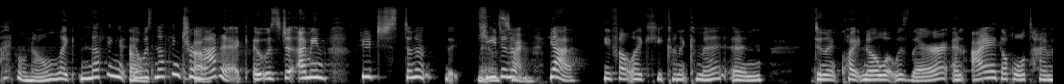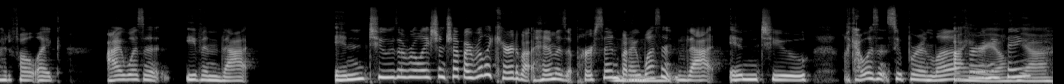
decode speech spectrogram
I don't know, like nothing. Oh. It was nothing traumatic. It was just. I mean, he just didn't. Yeah, He didn't. time. Yeah, he felt like he couldn't commit and didn't quite know what was there. And I, the whole time, had felt like I wasn't even that into the relationship. I really cared about him as a person, but I wasn't that into like I wasn't super in love I or hear you. anything. Yeah.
